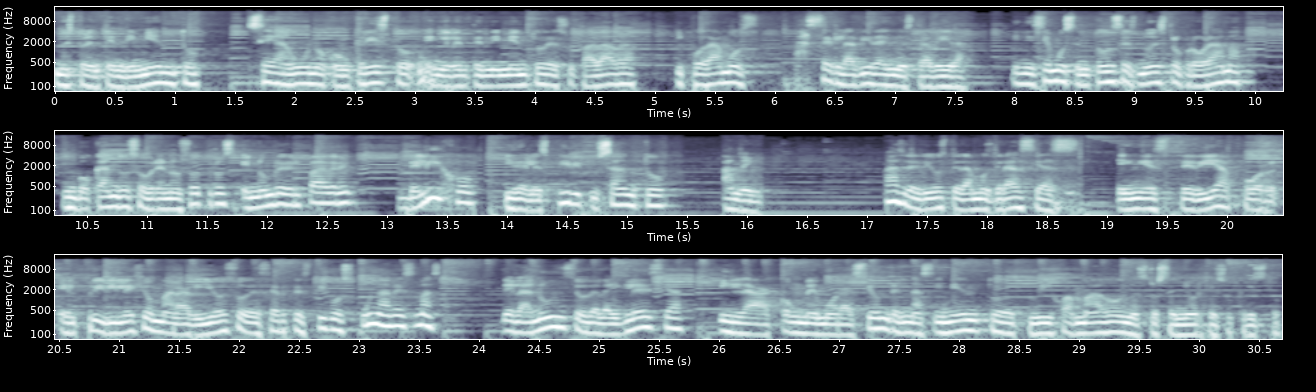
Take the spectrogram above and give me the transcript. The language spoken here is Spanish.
nuestro entendimiento, sea uno con Cristo en el entendimiento de su palabra y podamos hacer la vida en nuestra vida. Iniciemos entonces nuestro programa invocando sobre nosotros el nombre del Padre, del Hijo y del Espíritu Santo. Amén. Padre Dios, te damos gracias en este día por el privilegio maravilloso de ser testigos una vez más del anuncio de la iglesia y la conmemoración del nacimiento de tu Hijo amado, nuestro Señor Jesucristo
